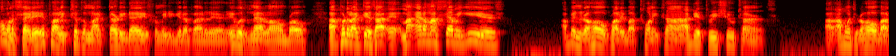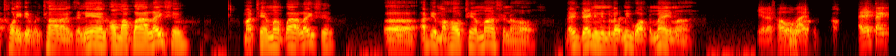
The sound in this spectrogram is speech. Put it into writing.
I want to say that it probably took them like 30 days for me to get up out of there. It wasn't that long, bro. I put it like this: I my out of my seven years, I've been to the hole probably about 20 times. I did three SHU turns. I, I went to the hole about 20 different times, and then on my violation, my 10 month violation, uh, I did my whole 10 months in the hole. They they didn't even let me walk the main line. Yeah, that's whole life. And they think,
